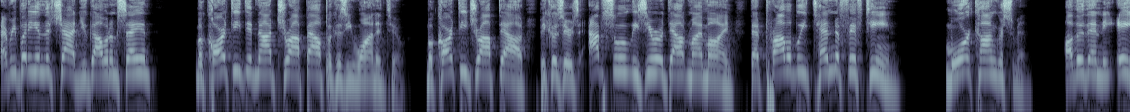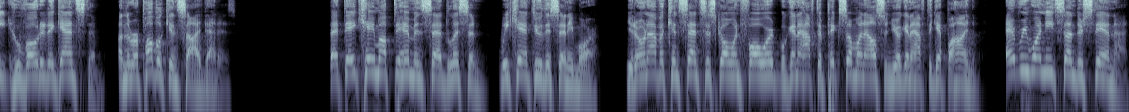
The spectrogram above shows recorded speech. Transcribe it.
Everybody in the chat, you got what I'm saying? McCarthy did not drop out because he wanted to. McCarthy dropped out because there's absolutely zero doubt in my mind that probably 10 to 15 more congressmen, other than the eight who voted against him, on the Republican side, that is, that they came up to him and said, listen, we can't do this anymore. You don't have a consensus going forward. We're going to have to pick someone else and you're going to have to get behind them. Everyone needs to understand that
